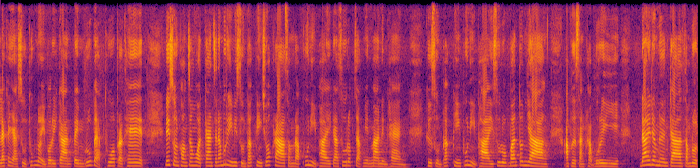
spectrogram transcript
และขยายสู่ทุกหน่วยบริการเต็มรูปแบบทั่วประเทศ ในส่วนของจังหวัดกาญจนบุรีมีศูนย์พักพิงชั่วคราวสำหรับผู้หนีภัยการสู้รบจากเมียนมาหนึ่งแห่ง คือศูนย์พักพิงผู้หนีภัยสู้รบบ้านต้นยางอำเภอสังขละบุรี ได้ดำเนินการสำรวจ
